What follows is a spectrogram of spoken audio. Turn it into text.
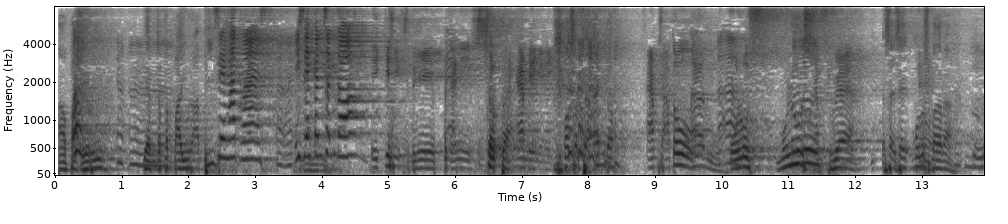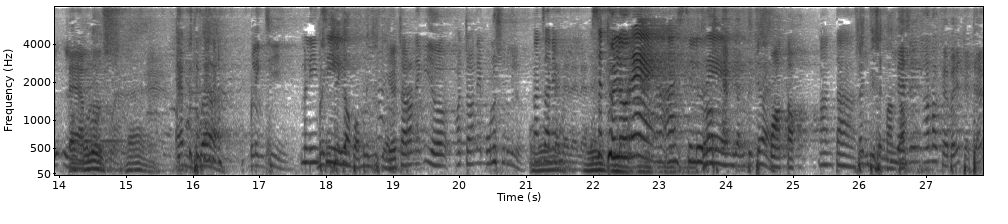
Pak Eri. Biar cepet payu rabi. Sehat, Mas. Heeh. Isih kenceng toh? Iki sing jenenge penyanyi Surba M ini. Kok serba M toh? M1. M. Mulus. Mulus. M2. Sik sik mulus bara. Lah mulus. Nah. M2. Melingci. Melinci Melinci. ki apa melinci? Ya carane iki ya kancane mulus ngono iki lho. Kancane lah. sedulure, heeh, sedulure. Terus M yang ketiga. Motok. Mantap. Sing di sing Lah mantap. sing ana gambare dadang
